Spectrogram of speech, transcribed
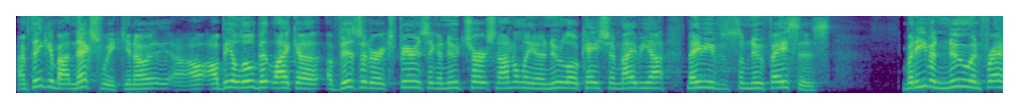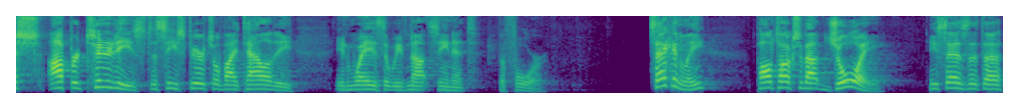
am thinking about next week. You know, I'll, I'll be a little bit like a, a, visitor experiencing a new church, not only in a new location, maybe, uh, maybe even some new faces, but even new and fresh opportunities to see spiritual vitality in ways that we've not seen it before. Secondly, Paul talks about joy. He says that the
